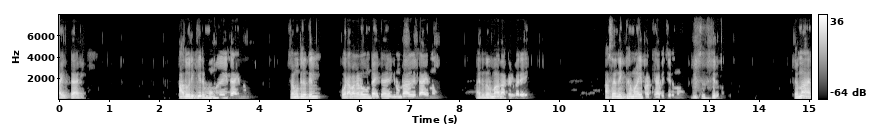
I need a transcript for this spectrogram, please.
ടൈറ്റാനിക്. അതൊരിക്കലും മുങ്ങുകയില്ല എന്നും സമുദ്രത്തിൽ ഒരപകടവും ടൈറ്റാനിക്കിന് ഉണ്ടാകില്ല എന്നും അതിന്റെ നിർമ്മാതാക്കൾ വരെ അസന്നിഗ്ധമായി പ്രഖ്യാപിച്ചിരുന്നു വിശ്വസിച്ചിരുന്നു. എന്നാൽ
